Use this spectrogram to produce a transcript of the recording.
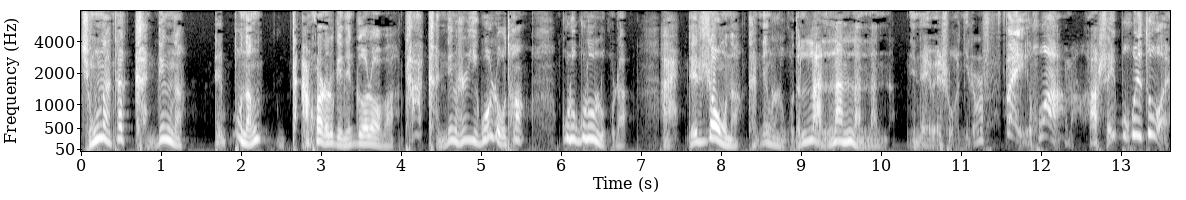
穷呢，他肯定呢，这不能大块的都给您割肉吧，他肯定是一锅肉汤，咕噜咕噜卤着，哎，这肉呢，肯定卤的烂烂烂烂的。您这位说，你这不是废话吗？啊，谁不会做呀？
